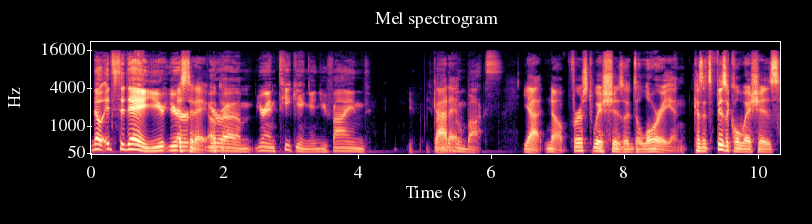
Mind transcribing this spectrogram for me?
No, it's today. You're you're It's today, You're okay. um you're antiquing and you find you, you Got find it. a boombox. Yeah, no. First wish is a DeLorean because it's physical wishes.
